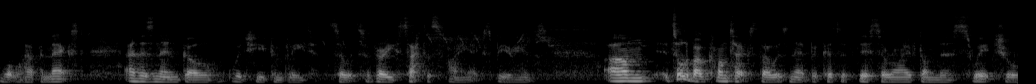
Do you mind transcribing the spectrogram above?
what will happen next? And there's an end goal which you complete. So it's a very satisfying experience. Um, it's all about context, though, isn't it? Because if this arrived on the Switch or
